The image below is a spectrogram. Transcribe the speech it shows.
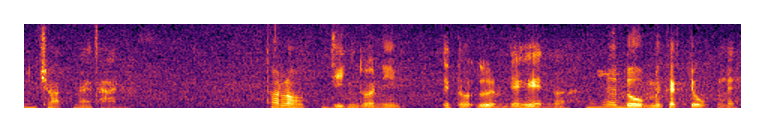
ซิงช็อตไม่ทัน ถ้าเรายิงตัวนี้ไอตัวอื่นมันจะเห็นวะเนี่ยดูมันกระจุกเลย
